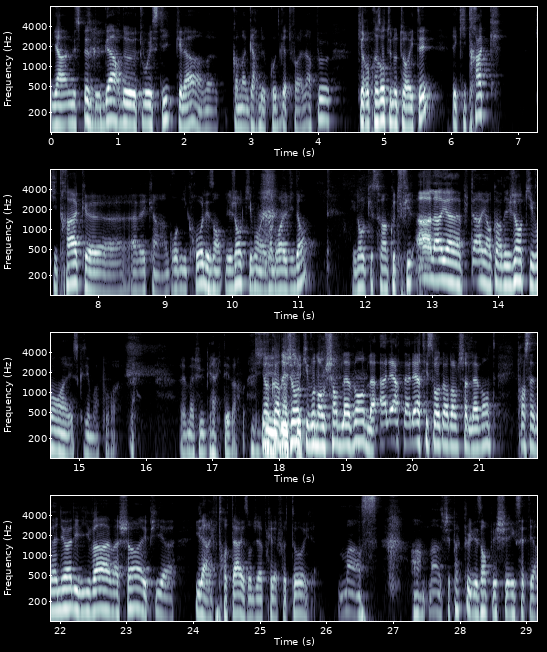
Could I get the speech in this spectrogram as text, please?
y a une espèce de garde touristique qui est là, euh, comme un garde-côte, garde un peu qui représente une autorité et qui traque, qui traque euh, avec un gros micro les, les gens qui vont à des endroits évidents. Et donc sur un coup de fil, ah là, il y a putain, il y a encore des gens qui vont, euh, excusez-moi pour euh, ma vulgarité parfois. Il y a encore des gens qui vont dans le champ de la vente, là, alerte, alerte, ils sont encore dans le champ de la vente. Il prend sa bagnole, il y va, machin, et puis euh, il arrive trop tard, ils ont déjà pris la photo. Et, mince, oh, mince, j'ai pas pu les empêcher, etc.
